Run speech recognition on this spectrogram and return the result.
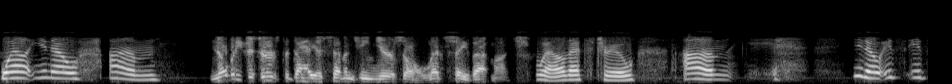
Well, you know, um, Nobody deserves to die at 17 years old. Let's say that much. Well, that's true. Um, you know, it's it's.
